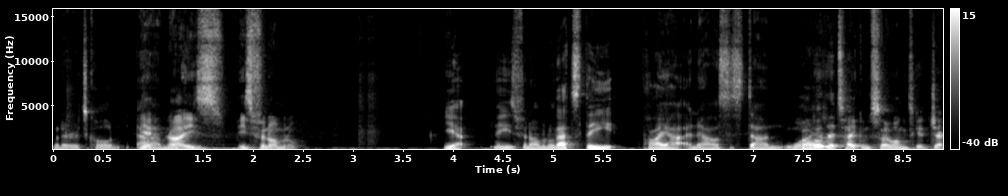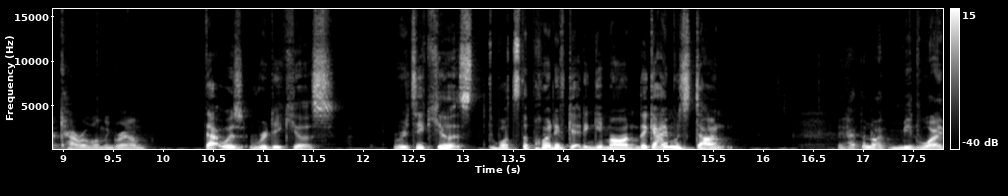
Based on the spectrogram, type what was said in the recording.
whatever it's called. Yeah, Um, no, he's he's phenomenal. yeah, he's phenomenal. That's the player analysis done. Why did it take him so long to get Jack Carroll on the ground? That was ridiculous. Ridiculous. What's the point of getting him on? The game was done. It happened like midway,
